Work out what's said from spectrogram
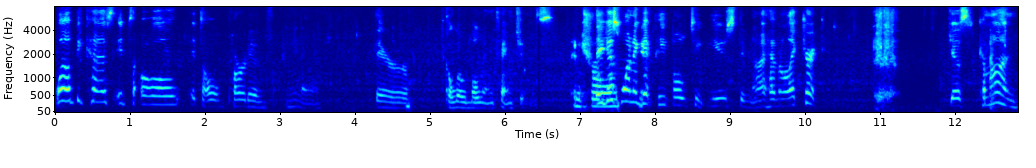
Well, because it's all it's all part of you know their global intentions. Control. They just want to get people to used to not having electric. Just come on,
